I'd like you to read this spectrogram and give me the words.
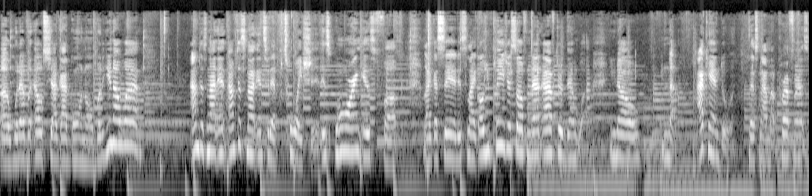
uh, whatever else y'all got going on. But you know what? I'm just not in, I'm just not into that toy shit. It's boring as fuck. Like I said, it's like, oh, you please yourself, not after, then what? You know, no, I can't do it. That's not my preference.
